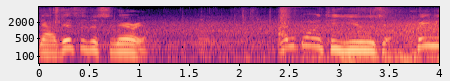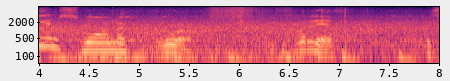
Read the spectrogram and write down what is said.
Now this is the scenario. I'm going to use Premium Swarm Lure. This is what it is. It's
